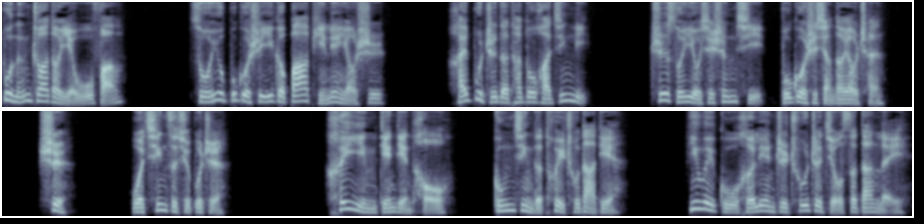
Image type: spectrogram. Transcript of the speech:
不能抓到也无妨，左右不过是一个八品炼药师。”还不值得他多花精力。之所以有些生气，不过是想到药尘。是，我亲自去布置。黑影点点头，恭敬的退出大殿。因为古河炼制出这九色丹雷，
